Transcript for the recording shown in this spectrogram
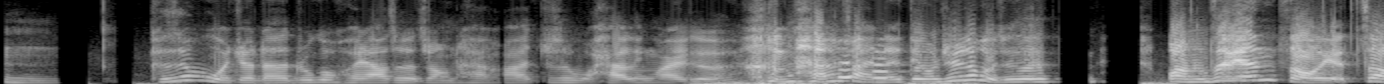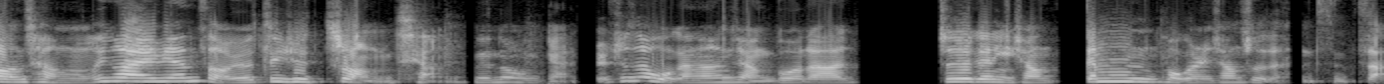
嗯，可是我觉得如果回到这个状态的话，就是我还有另外一个很 麻烦的点，我觉得我觉得往这边走也撞墙，另外一边走又继续撞墙的那种感觉。就是我刚刚讲过的，就是跟你相跟某个人相处的很自在，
